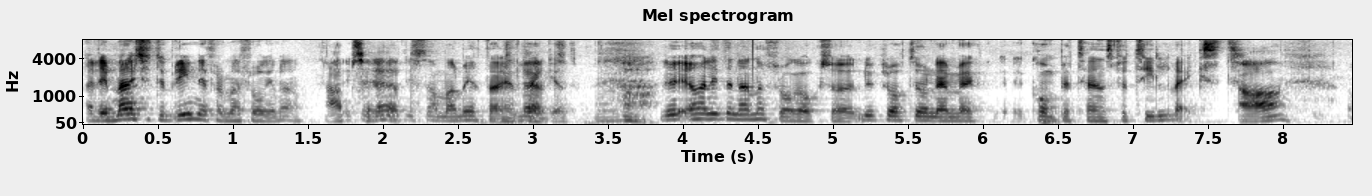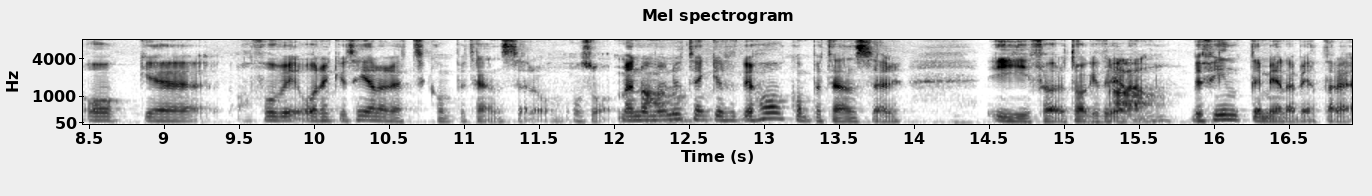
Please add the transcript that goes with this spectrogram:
Ja, det märks att du brinner för de här frågorna. Är att vi Absolut. samarbetar helt Absolut. enkelt. Du, Jag har en liten annan fråga också. Du pratar om det här med kompetens för tillväxt. Ja. Och eh, får vi och rekrytera rätt kompetenser och, och så. Men om man nu tänker att vi har kompetenser i företaget redan, befintliga medarbetare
